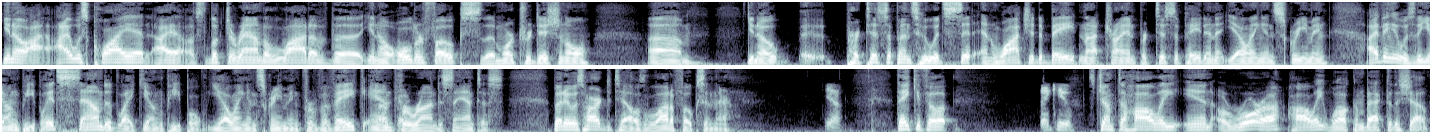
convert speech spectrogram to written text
you know, I, I was quiet. I uh, looked around a lot of the, you know, older folks, the more traditional, um, you know, uh, participants who would sit and watch a debate, not try and participate in it, yelling and screaming. I think it was the young people. It sounded like young people yelling and screaming for Vivek and okay. for Ron DeSantis, but it was hard to tell. There's a lot of folks in there. Yeah. Thank you, Philip. Thank you. Let's jump to Holly in Aurora. Holly, welcome back to the show.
